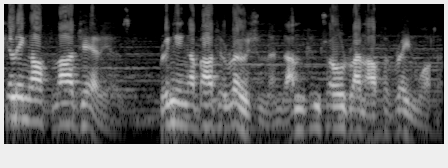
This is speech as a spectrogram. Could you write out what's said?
killing off large areas, bringing about erosion and uncontrolled runoff of rainwater.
